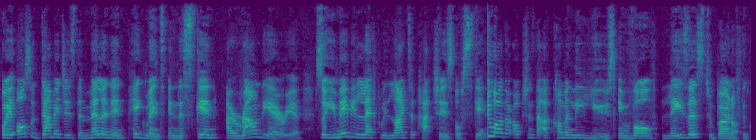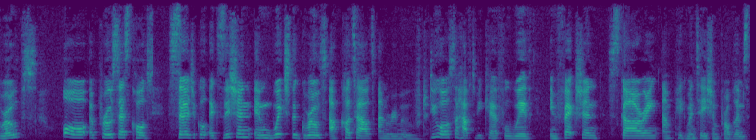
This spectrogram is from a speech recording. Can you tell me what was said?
but it also damages the melanin pigment in the skin around the area, so you may be left with lighter patches of skin. Two other options that are commonly used involve lasers to burn off the growths or a process called surgical excision in which the growths are cut out and removed. You also have to be careful with infection, scarring and pigmentation problems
